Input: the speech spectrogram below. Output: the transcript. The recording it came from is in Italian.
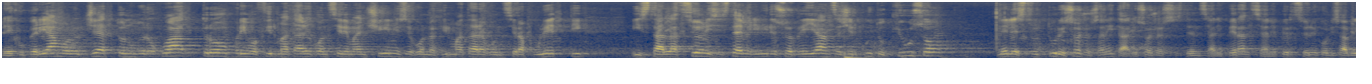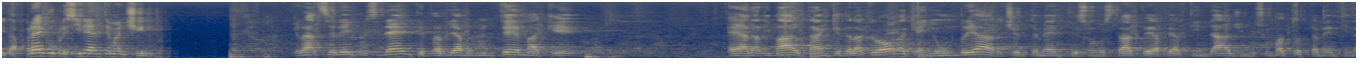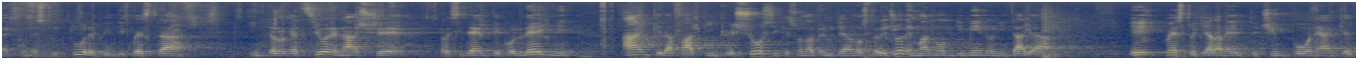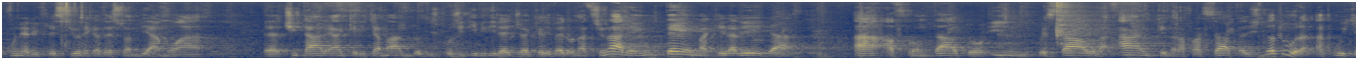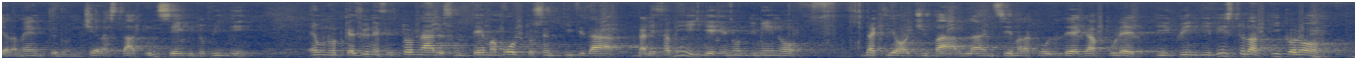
Recuperiamo l'oggetto numero 4, primo firmatario consigliere Mancini, seconda firmataria consigliera Puletti, installazione di sistemi di videosorveglianza circuito chiuso nelle strutture sociosanitarie e socioassistenziali per anziani e persone con disabilità. Prego Presidente Mancini. Grazie a lei Presidente, parliamo di un tema che è alla ribalta anche della cronaca in Umbria, recentemente sono state aperte indagini su maltrattamenti in alcune strutture, quindi questa interrogazione nasce, Presidente e colleghi, anche da fatti incresciosi che sono avvenuti nella nostra regione, ma non di meno in Italia e questo chiaramente ci impone anche alcune riflessioni che adesso andiamo a eh, citare anche richiamando dispositivi di legge anche a livello nazionale. È un tema che la Lega ha affrontato in quest'Aula anche nella passata legislatura, a cui chiaramente non c'era stato in seguito, quindi è un'occasione per tornare su un tema molto sentito da, dalle famiglie e non di meno da chi oggi parla insieme alla collega Puletti. Quindi visto l'articolo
